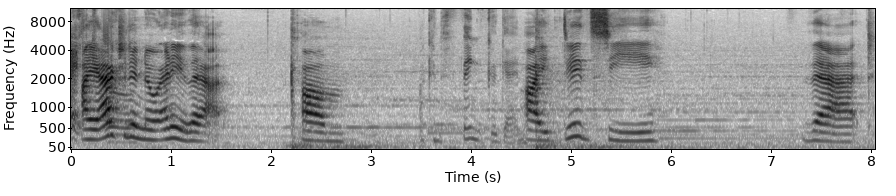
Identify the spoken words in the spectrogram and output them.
I actually didn't know any of that. Um, I can think again. I did see that.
